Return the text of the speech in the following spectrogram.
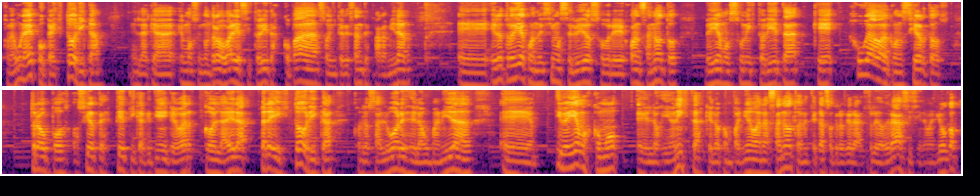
con alguna época histórica en la que hemos encontrado varias historietas copadas o interesantes para mirar. Eh, el otro día cuando hicimos el video sobre Juan Sanoto, veíamos una historieta que jugaba con ciertos tropos o cierta estética que tiene que ver con la era prehistórica, con los albores de la humanidad. Eh, y veíamos como eh, los guionistas que lo acompañaban a Sanoto, en este caso creo que era Alfredo Grassi, si no me equivoco,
